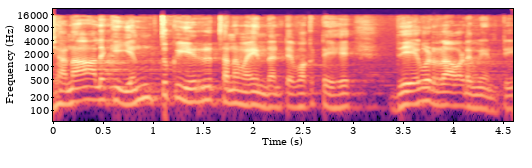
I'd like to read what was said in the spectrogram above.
జనాలకి ఎందుకు ఎర్రితనం అయిందంటే ఒకటే దేవుడు రావడం ఏంటి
